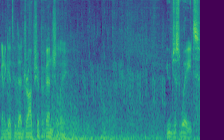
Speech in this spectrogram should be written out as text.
Gonna get through that dropship eventually. You just wait.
